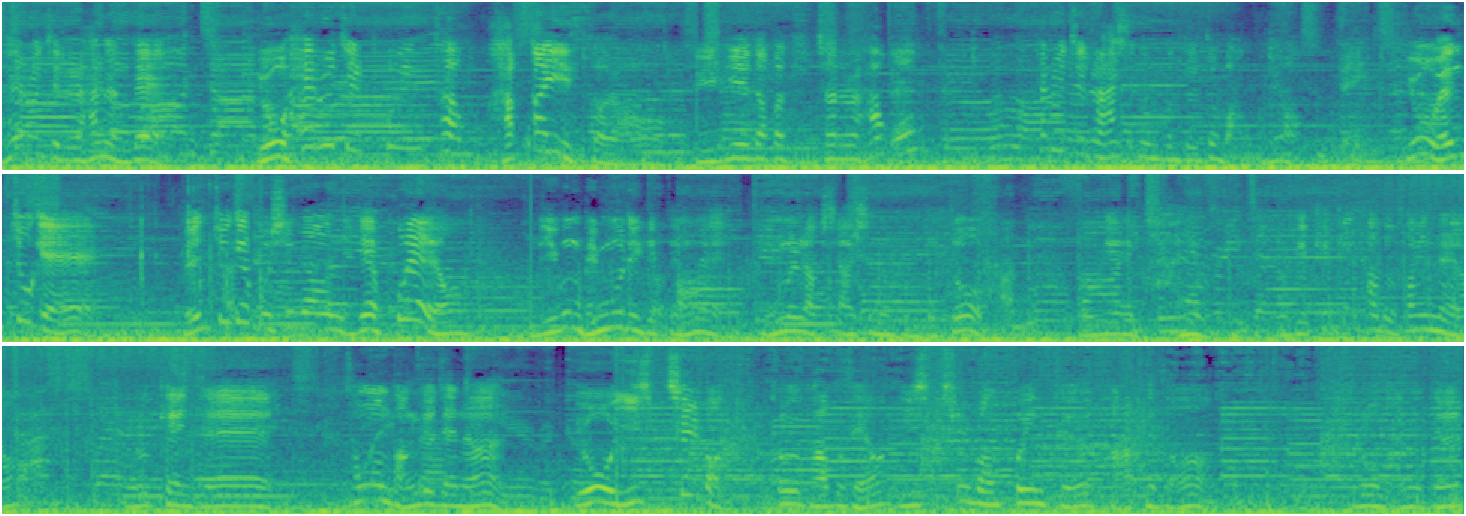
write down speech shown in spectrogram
해루질을 하는데 요 해루질 포인트하고 가까이 있어요. 여기에다가 주차를 하고 해루질을 하시는 분들도 많고요. 요 왼쪽에 왼쪽에 보시면 이게 호예요. 이건 민물이기 때문에 민물 낚시 하시는 분들도 여기에 많이 오세요. 여기 캠핑카도 서 있네요. 이렇게 이제 성문 방조제는 요 27번 저기 가보세요. 27번 포인트 그 앞에서 주로 많이들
